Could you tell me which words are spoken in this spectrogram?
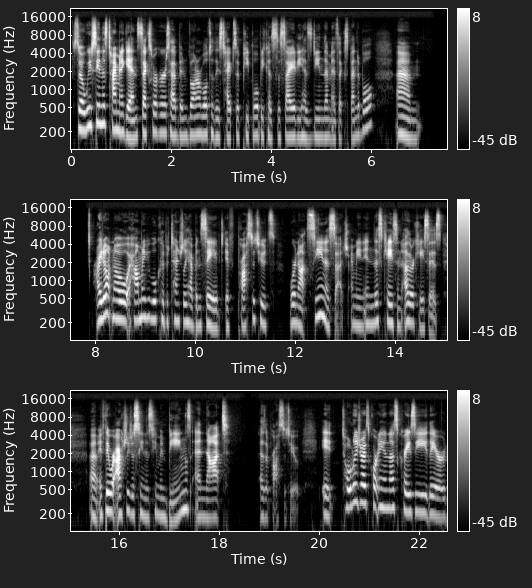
So we've seen this time and again. Sex workers have been vulnerable to these types of people because society has deemed them as expendable. Um, I don't know how many people could potentially have been saved if prostitutes were not seen as such. I mean, in this case and other cases, um, if they were actually just seen as human beings and not as a prostitute. It totally drives Courtney and us crazy. They are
